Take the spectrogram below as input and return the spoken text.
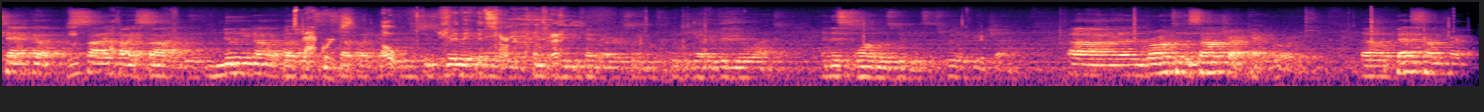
stack up side by side with million dollar budgets and stuff like that, it's just really amazing when it comes to independent artists and put together video wise. And this is one of those videos. It's really a great job. Uh, we're on to the soundtrack category. Uh, best soundtrack.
